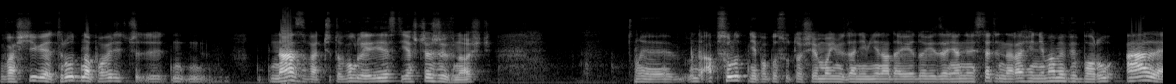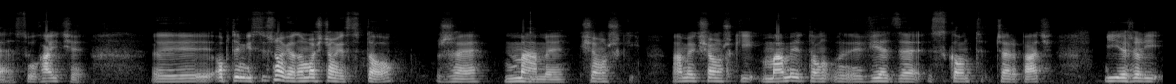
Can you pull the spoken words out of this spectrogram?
Właściwie trudno powiedzieć, czy, nazwać, czy to w ogóle jest jeszcze żywność. E, no, absolutnie po prostu to się moim zdaniem nie nadaje do jedzenia. Niestety na razie nie mamy wyboru, ale słuchajcie, yy, optymistyczną wiadomością jest to, że mamy książki. Mamy książki, mamy tą y, wiedzę skąd czerpać i jeżeli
